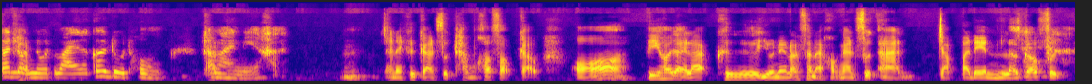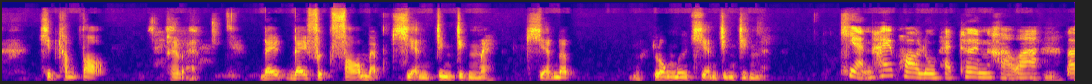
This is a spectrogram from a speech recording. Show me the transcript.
ก็โน้ครัตบโน้ตไว้แล้วก็ดูธงคปรับระมาณนี้ค่ะอืมอันนี้คือการฝึกทำข้อสอบเก่า อ๋อ พี่เข้าใจละคืออยู่ในลักษณะของงานฝึกอ่านจับประเด็นแล้วก็ใช่ค่ะฝึกคิดคำตอบใช่ไหม ได้ได้ฝึกซ้อมแบบเขียนจริงๆไหมเขียนแบบลงมือเขียนจริงๆอะเขียนให้พอรู้แพทเทิร์นค่ะว่าอืมเรา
